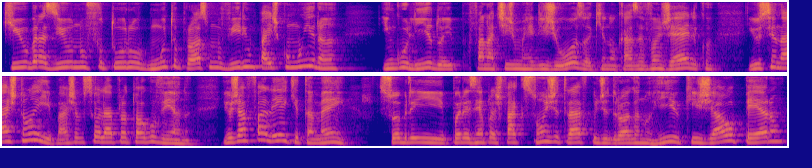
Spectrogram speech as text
que o Brasil, no futuro muito próximo, vire um país como o Irã, engolido aí por fanatismo religioso, aqui no caso evangélico, e os sinais estão aí, basta você olhar para o atual governo. Eu já falei aqui também sobre, por exemplo, as facções de tráfico de droga no Rio que já operam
